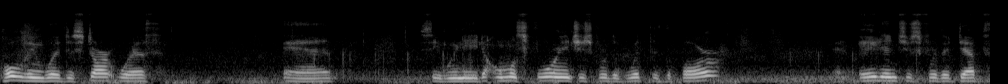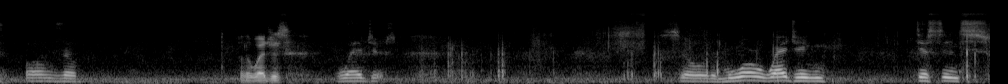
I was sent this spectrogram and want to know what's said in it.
holding wood to start with and see we need almost four inches for the width of the bar eight inches for the depth of the For the wedges. wedges. So the more wedging distance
